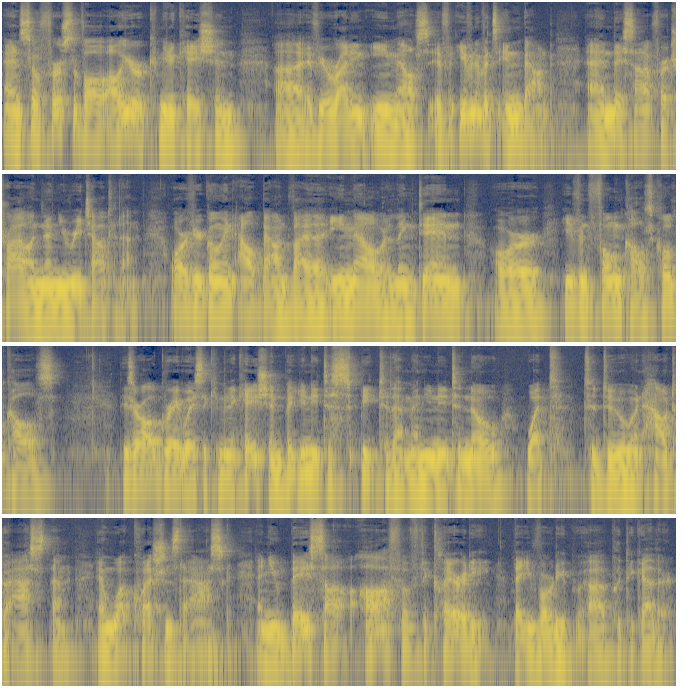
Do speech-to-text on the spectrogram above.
And so, first of all, all your communication, uh, if you're writing emails, if even if it's inbound and they sign up for a trial and then you reach out to them, or if you're going outbound via email or LinkedIn or even phone calls, cold calls, these are all great ways of communication, but you need to speak to them and you need to know what to do and how to ask them and what questions to ask. And you base that off of the clarity that you've already uh, put together.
